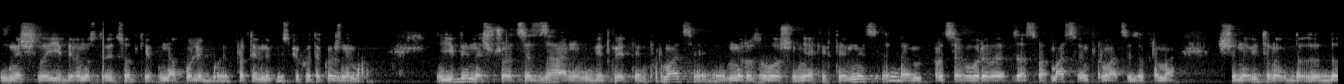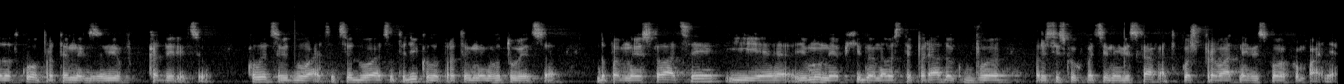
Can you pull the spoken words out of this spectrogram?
знищили її 90% на полі бою. Противник успіху також немає. Єдине, що це загально відкрита інформація, не розголошую ніяких таємниць. Е, Про це говорили в засобах масової інформації, зокрема, що на відтинок додатково противник завів кадирівців. Коли це відбувається? Це відбувається тоді, коли противник готується до певної ескалації, і е, йому необхідно навести порядок в російсько-окупаційних військах, а також приватних військових компаніях,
